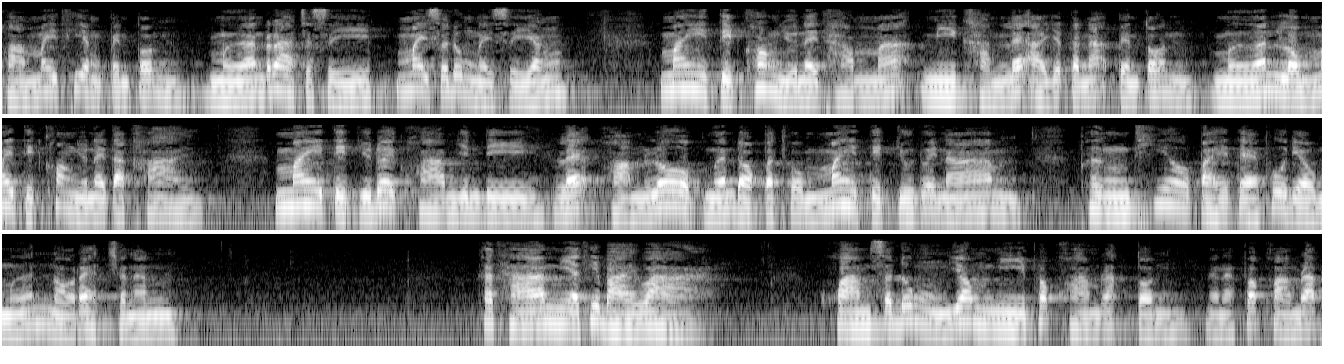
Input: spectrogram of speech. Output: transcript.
ความไม่เที่ยงเป็นต้น เหมือนราชสีไม่สะดุ้งในเสียง ไม่ติดข้องอยู่ในธรรมะ มีขันและอายตนะเป็นต้น เหมือนลมไม่ติดข้องอยู่ในตาคาย ไม่ติดอยู่ด้วยความยินดี และความโลภเหมือนดอกปฐมไม่ติดอยู่ด้วยน้ำพึงเที่ยวไปแต่ผู้เดียวเหมือนนอแรกฉะนั้นคาถามีอธิบายว่า ความสะดุ้งย่อมมีเพราะความรักตนนะนะเพราะความรัก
